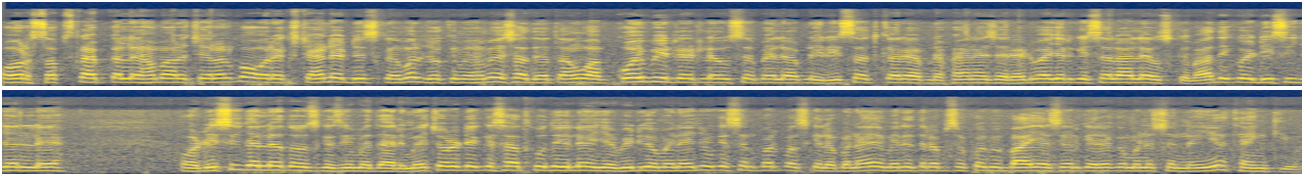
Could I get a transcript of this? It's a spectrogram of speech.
और सब्सक्राइब कर लें हमारे चैनल को। और एक स्टैंडर्ड डिस्क्लेमर, जो कि मैं हमेशा देता हूँ, आप कोई भी ट्रेड ले, उससे पहले अपनी रिसर्च करें, अपने फाइनेंशियल एडवाइजर की सलाह लें, उसके बाद ही कोई डिसीज़न ले। और डिसीज़न ले तो उसकी ज़िम्मेदारी मेचोरिटी के साथ खुद ही ले। ये वीडियो मैंने एजुकेशन पर्पज़ के लिए बनाया मेरी तरफ़ से कोई भी बाई या सेल की रिकमेंडेशन नहीं है। थैंक यू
